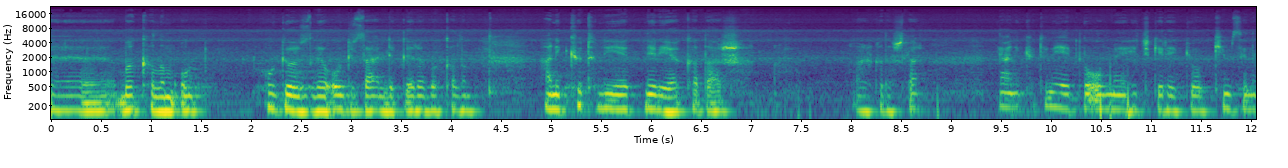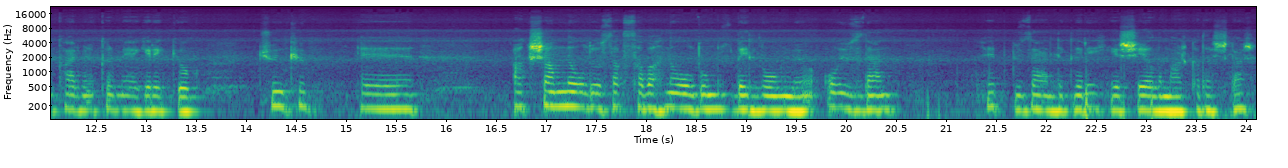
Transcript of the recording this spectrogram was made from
E, bakalım o o gözle o güzelliklere bakalım. Hani kötü niyet nereye kadar arkadaşlar? Yani kötü niyetli olmaya hiç gerek yok. Kimsenin kalbini kırmaya gerek yok. Çünkü e, akşam ne oluyorsak sabah ne olduğumuz belli olmuyor. O yüzden hep güzellikleri yaşayalım arkadaşlar.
